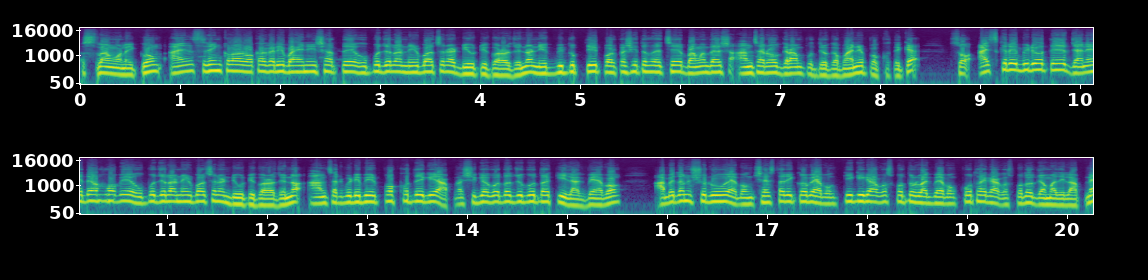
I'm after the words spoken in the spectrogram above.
আসসালামু আলাইকুম। আইন শৃঙ্খলা রক্ষাকারী বাহিনীর সাথে উপজেলা নির্বাচনের ডিউটি করার জন্য নিয়োগ বিজ্ঞপ্তি প্রকাশিত হয়েছে বাংলাদেশ আনসার ও গ্রাম প্রতিরক্ষা বাহিনীর পক্ষ থেকে। সো আজকের এই ভিডিওতে জানিয়ে দেওয়া হবে উপজেলা নির্বাচনের ডিউটি করার জন্য আনসার বিডিবির পক্ষ থেকে আপনার শিক্ষাগত যোগ্যতা কি লাগবে এবং আবেদন শুরু এবং শেষ তারিখ কবে এবং কি কি কাগজপত্র লাগবে এবং কোথায় কাগজপত্র জমা দিলে আপনি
